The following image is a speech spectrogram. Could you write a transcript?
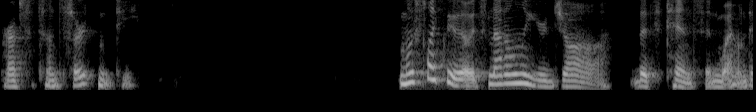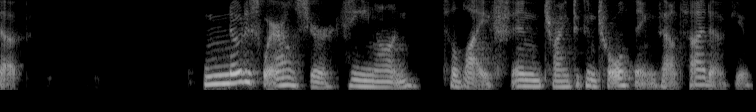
Perhaps it's uncertainty. Most likely, though, it's not only your jaw that's tense and wound up. Notice where else you're hanging on to life and trying to control things outside of you.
